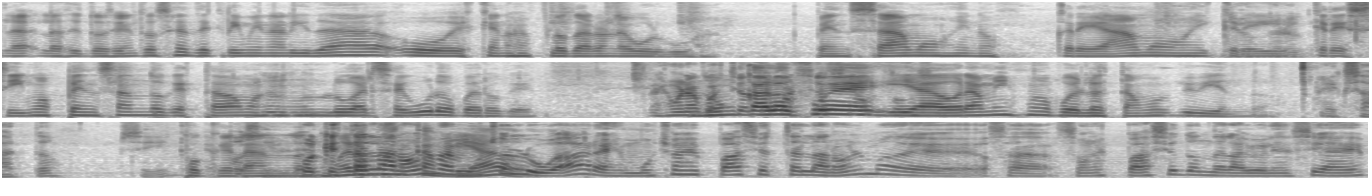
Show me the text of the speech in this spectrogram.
La, la situación entonces de criminalidad o es que nos explotaron la burbuja. Pensamos y nos creamos y creí- crecimos pensando que estábamos en un lugar seguro, pero que Es una cuestión nunca lo fue y ahora mismo pues lo estamos viviendo. Exacto. Sí. Porque es la-. Porque está en la norma en muchos lugares, en muchos espacios está en la norma de, o sea, son espacios donde la violencia es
